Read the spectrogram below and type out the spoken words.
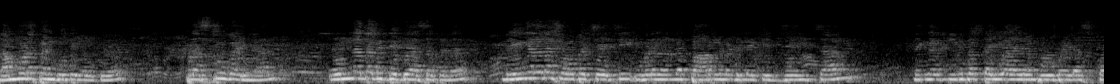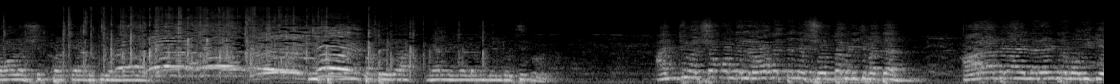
നമ്മുടെ പെൺകുട്ടികൾക്ക് പ്ലസ് ടു കഴിഞ്ഞാൽ ഉന്നത വിദ്യാഭ്യാസത്തിന് നിങ്ങളുടെ ശോഭ ചേച്ചി ഇവിടെ നിന്ന് പാർലമെന്റിലേക്ക് ജയിച്ചാൽ നിങ്ങൾക്ക് ഇരുപത്തയ്യായിരം രൂപയുടെ സ്കോളർഷിപ്പ് പ്രഖ്യാപിച്ചുകൊണ്ടാണ് ഈ പത്രിക ഞാൻ നിങ്ങളുടെ മുന്നിൽ വെച്ചിട്ടുള്ളത്. അഞ്ചു വർഷം കൊണ്ട് ലോകത്തിന്റെ ശ്രദ്ധ പിടിച്ചു പറ്റാൻ ആരാധനായ നരേന്ദ്രമോദിക്ക്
